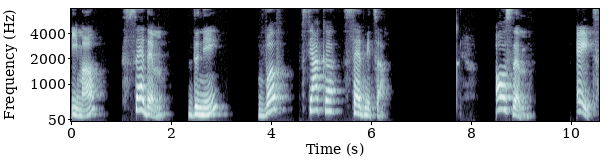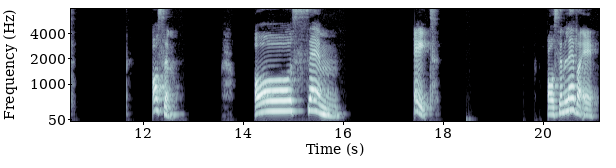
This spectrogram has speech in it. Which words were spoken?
Има седем дни в всяка седмица. Осем. eight. Awesome. Awesome. Eight. Awesome lever A.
